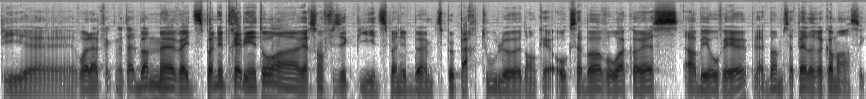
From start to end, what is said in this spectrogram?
Puis euh, voilà, fait que notre album va être disponible très bientôt en version physique, puis il est disponible un petit peu partout. Là, donc, Oxabov, OAKOS, ABOVE. Puis l'album s'appelle Recommencer.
